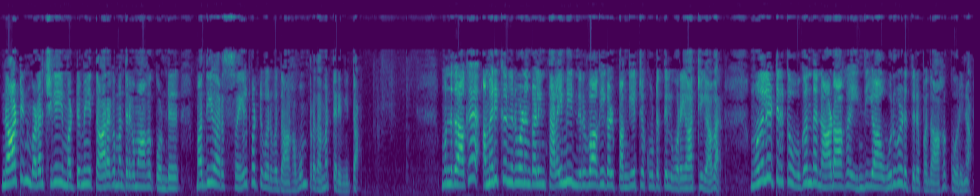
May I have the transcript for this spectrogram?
நாட்டின் வளர்ச்சியை மட்டுமே தாரக மந்திரமாக கொண்டு மத்திய அரசு செயல்பட்டு வருவதாகவும் பிரதமர் தெரிவித்தார். முன்னதாக அமெரிக்க நிறுவனங்களின் தலைமை நிர்வாகிகள் பங்கேற்ற கூட்டத்தில் உரையாற்றிய அவர் முதலீட்டிற்கு உகந்த நாடாக இந்தியா உருவெடுத்திருப்பதாக கூறினார்.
